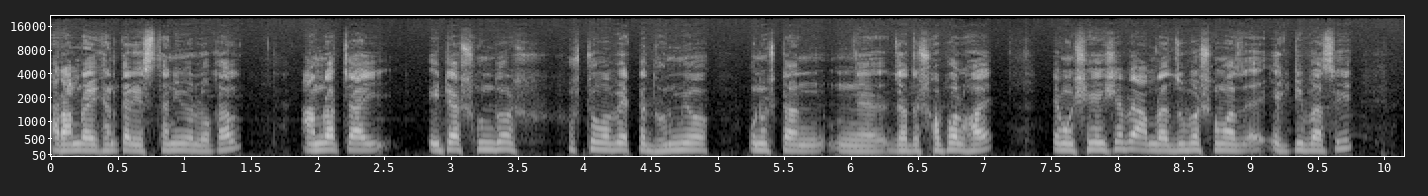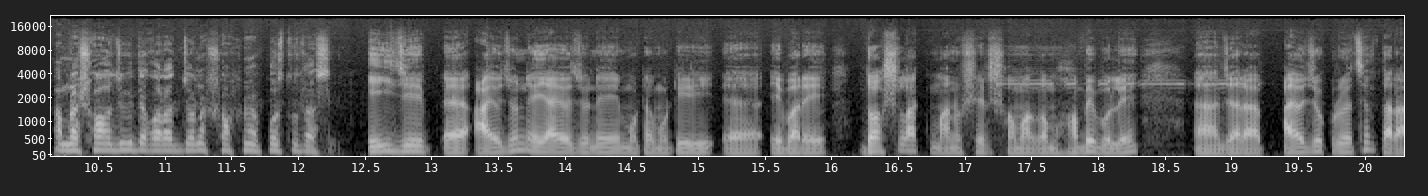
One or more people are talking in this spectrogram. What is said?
আর আমরা এখানকার স্থানীয় লোকাল। আমরা চাই এটা সুন্দর, সুষ্ঠুভাবে একটা ধর্মীয় অনুষ্ঠান যাতে সফল হয় এবং সেই হিসাবে আমরা যুব সমাজ অ্যাক্টিভ আছি। আমরা সহযোগিতা করার জন্য সবসময় প্রস্তুত আছি। এই যে আয়োজন এই আয়োজনে মোটামুটি এবারে দশ লাখ মানুষের সমাগম হবে বলে যারা আয়োজক রয়েছেন তারা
